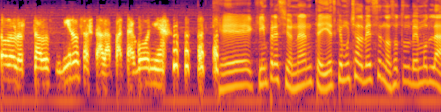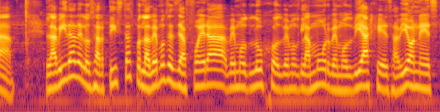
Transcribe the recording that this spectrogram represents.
todos los Estados Unidos hasta la Patagonia. qué, qué impresionante. Y es que muchas veces nosotros vemos la, la vida de los artistas, pues la vemos desde afuera, vemos lujos, vemos glamour, vemos viajes, aviones,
